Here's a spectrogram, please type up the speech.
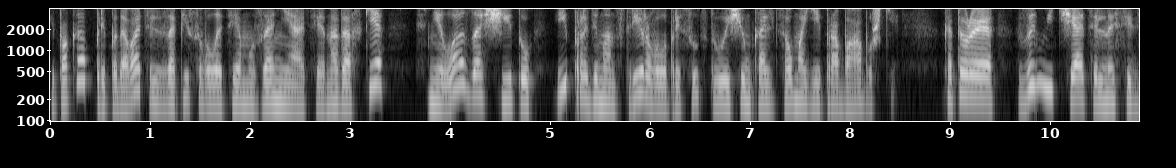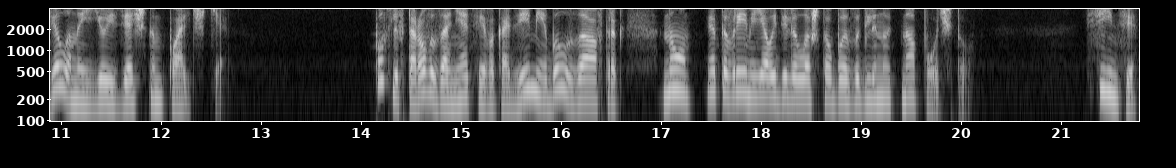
и пока преподаватель записывала тему занятия на доске, сняла защиту и продемонстрировала присутствующим кольцо моей прабабушки, которое замечательно сидело на ее изящном пальчике. После второго занятия в академии был завтрак, но это время я выделила, чтобы заглянуть на почту. «Синти,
